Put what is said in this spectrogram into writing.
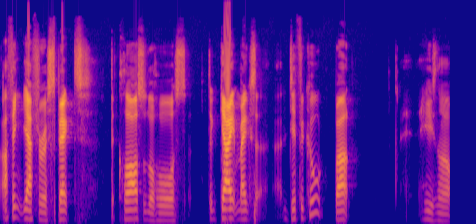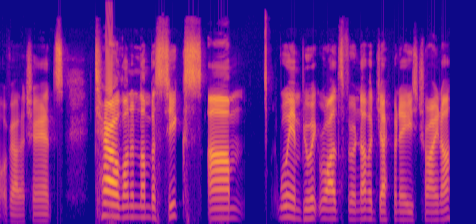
I think you have to respect the class of the horse. The gate makes it difficult, but he's not without a chance. Tower of London, number six. Um, William Buick rides for another Japanese trainer.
